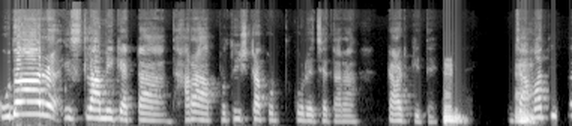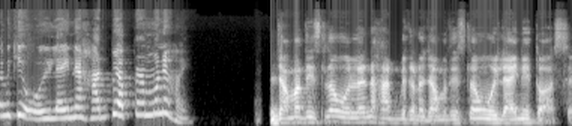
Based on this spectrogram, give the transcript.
উদার ইসলামিক একটা ধারা প্রতিষ্ঠা কর- করেছে তারা। টার্কিতে জামাত ইসলামী কি ওই লাইনে হাঁটবে আপনার মনে হয়? জামাত ইসলাম ওই লাইনে হাঁটবে কেন? জামাত ইসলাম ওই লাইনে তো আছে।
